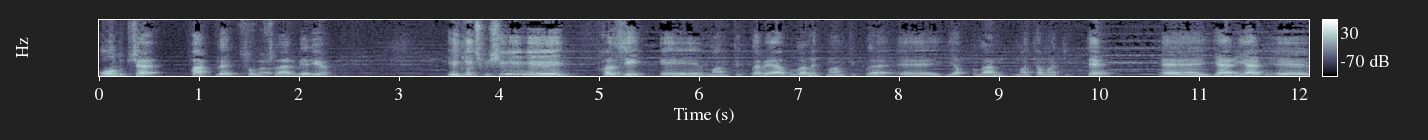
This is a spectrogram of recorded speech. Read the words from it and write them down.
oldukça farklı sonuçlar veriyor. İlginç bir şey e, fazi e, mantıkla veya bulanık mantıkla e, yapılan matematikte e, yer yer e,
